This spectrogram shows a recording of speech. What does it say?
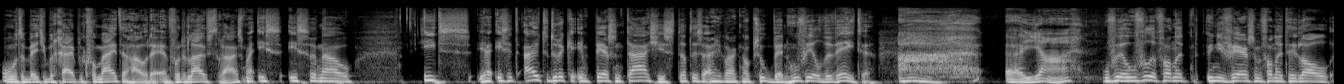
om het een beetje begrijpelijk voor mij te houden... en voor de luisteraars. Maar is, is er nou iets... Ja, is het uit te drukken in percentages? Dat is eigenlijk waar ik naar op zoek ben. Hoeveel we weten. Eh, ja, Hoeveel, hoeveel van het universum, van het heelal...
